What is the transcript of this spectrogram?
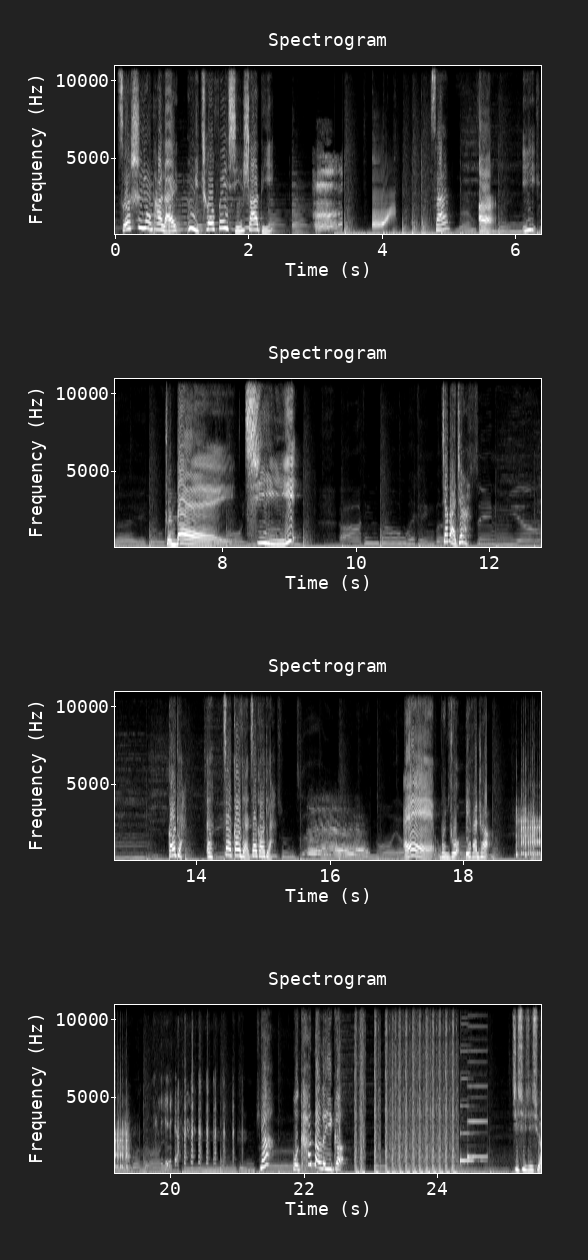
则是用它来御车飞行杀敌。三二一，准备起，加把劲儿，高点，嗯，再高点，再高点。哎，稳住，别翻车！呀，我看到了一个，继续继续，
